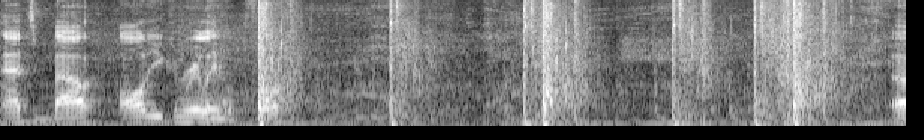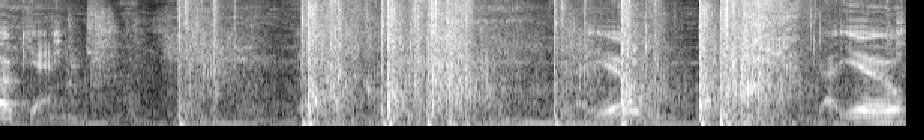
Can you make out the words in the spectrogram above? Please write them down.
That's about all you can really hope for. Okay. Got you. Got you.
